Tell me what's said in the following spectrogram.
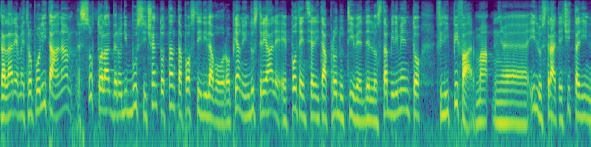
dall'area metropolitana, sotto l'albero di Bussi 180 posti di lavoro, piano industriale e potenzialità produttive dello stabilimento Filippi Farma, eh, illustrati ai cittadini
